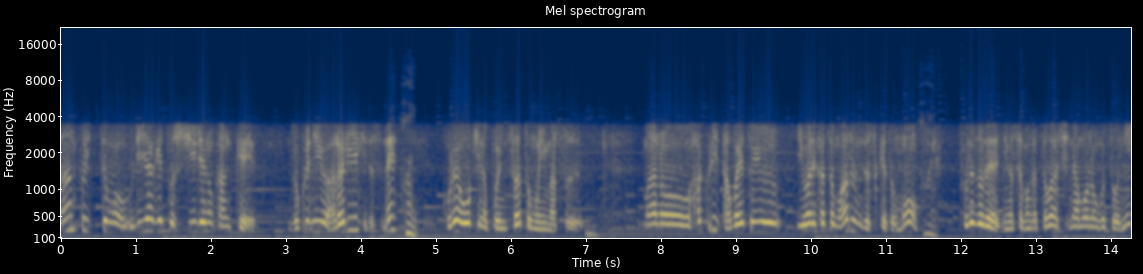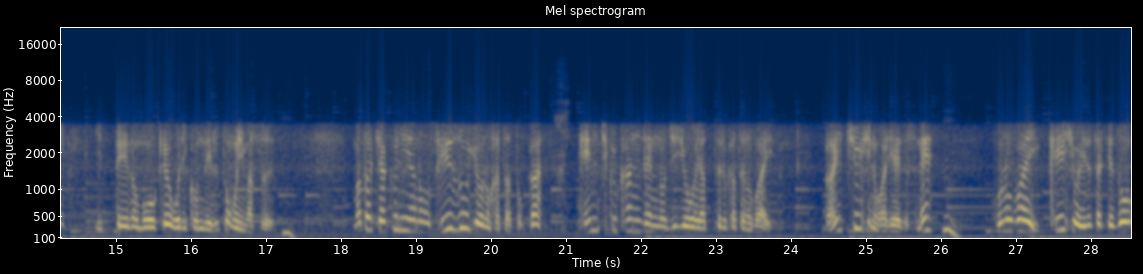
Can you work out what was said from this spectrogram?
なんといっても売上と仕入れの関係俗に言う粗利益ですね、はい、これは大きなポイントだと思います。うんまあ、あの薄利多売という言われ方もあるんですけども、はい、それぞれ皆様方は品物ごとに一定の儲けを織り込んでいると思います。うん。また逆にあの製造業の方とか建築関連の事業をやっている方の場合外注費の割合ですね、うん、この場合経費を入れたけど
